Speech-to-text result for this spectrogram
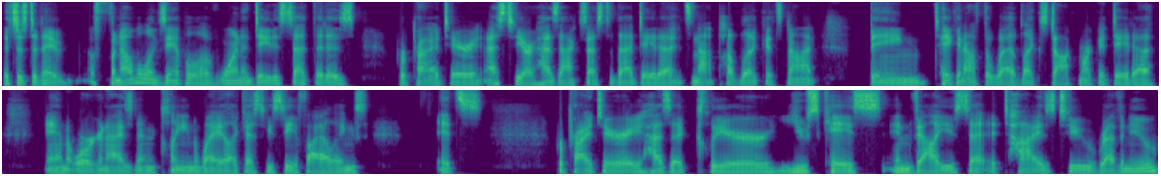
it's just a, a phenomenal example of one a data set that is proprietary. STR has access to that data. It's not public. It's not being taken off the web like stock market data and organized in a clean way like SEC filings. It's proprietary, has a clear use case and value set. It ties to revenue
